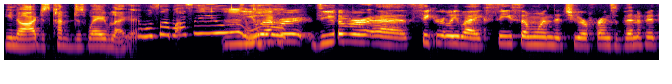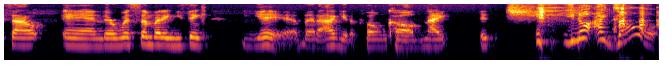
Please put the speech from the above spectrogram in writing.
You know, I just kind of just wave like, "Hey, what's up? I see you." Do you ever do you ever uh, secretly like see someone that you are friends with benefits out and they're with somebody and you think, yeah, but I get a phone call tonight, bitch. You know, I don't.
